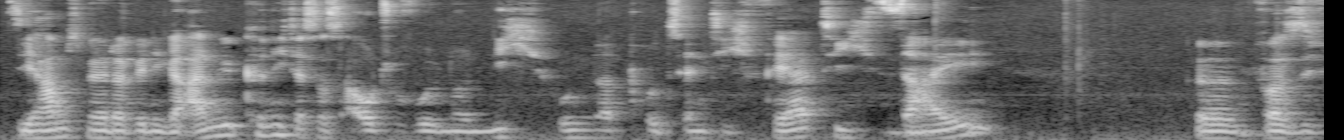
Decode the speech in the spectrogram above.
sie haben es mehr oder weniger angekündigt, dass das Auto wohl noch nicht hundertprozentig fertig sei äh, was, ich,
